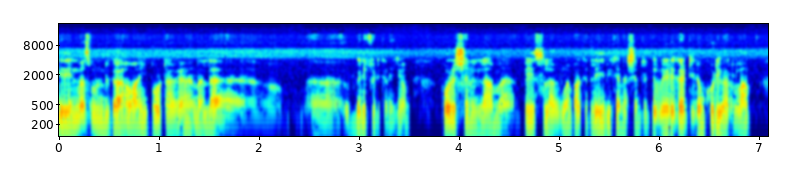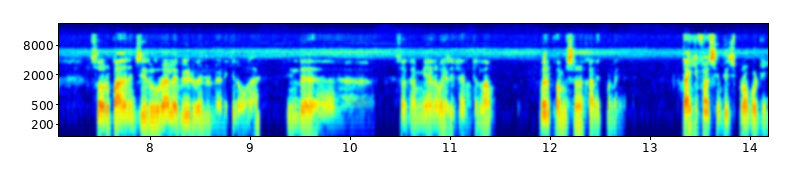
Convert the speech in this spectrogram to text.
இது இன்வெஸ்ட்மெண்ட்டுக்காக வாங்கி போட்டாங்க. நல்ல பெனிஃபிட் கிடைக்கும். பொல்யூஷன் இல்லாமல் பீஸ்ஃபுல்லாக இருக்கலாம். பக்கத்தில் ஈபி கனெக்ஷன் இருக்குது வீடு கட்டிடும் குடி வரலாம். ஸோ ஒரு பதினஞ்சு இருபது ரூபாயில் வீடு வேணும்னு நினைக்கிறவங்க இந்த ஸோ கம்மியான பட்ஜெட் எடுத்துலாம் விருப்பம் கனெக்ட் பண்ணுங்கள் thank you for seeing this property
